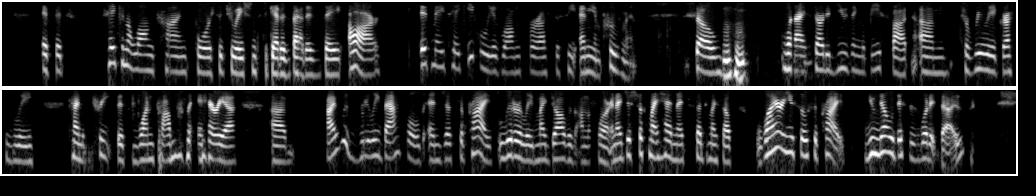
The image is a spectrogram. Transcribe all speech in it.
if it's taken a long time for situations to get as bad as they are, it may take equally as long for us to see any improvement. So hmm when I started using the B spot um, to really aggressively kind of treat this one problem area, um, I was really baffled and just surprised. Literally, my jaw was on the floor, and I just shook my head and I said to myself, "Why are you so surprised? You know this is what it does.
